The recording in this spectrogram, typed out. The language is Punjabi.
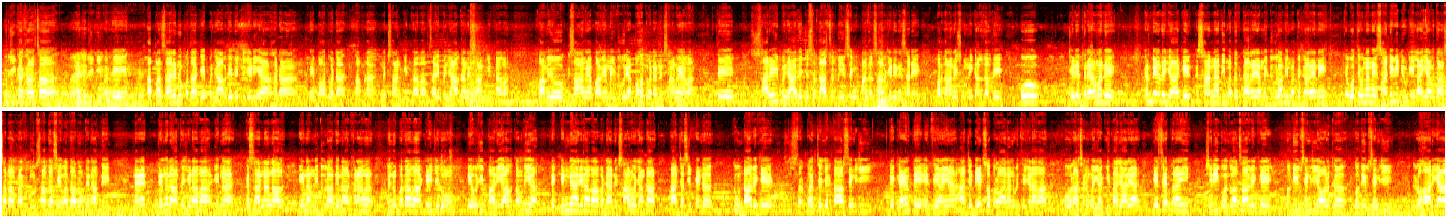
ਵਾਹਿਗੁਰੂ ਜੀ ਕਾ ਖਾਲਸਾ, ਵਾਹਿਗੁਰੂ ਜੀ ਕੀ ਫਤਿਹ। ਆਪਾਂ ਸਾਰਿਆਂ ਨੂੰ ਪਤਾ ਕਿ ਪੰਜਾਬ ਦੇ ਵਿੱਚ ਜਿਹੜੀ ਆ ਹੜ੍ਹਾਂ ਨੇ ਬਹੁਤ ਵੱਡਾ ਆਪਣਾ ਨੁਕਸਾਨ ਕੀਤਾ ਵਾ, ਸਾਰੇ ਪੰਜਾਬ ਦਾ ਨੁਕਸਾਨ ਕੀਤਾ ਵਾ। ਭਾਵੇਂ ਉਹ ਕਿਸਾਨ ਆ, ਭਾਵੇਂ ਮਜ਼ਦੂਰ ਆ, ਬਹੁਤ ਵੱਡਾ ਨੁਕਸਾਨ ਹੋਇਆ ਵਾ। ਤੇ ਸਾਰੇ ਹੀ ਪੰਜਾਬ ਦੇ ਵਿੱਚ ਸਰਦਾਰ ਸੁਖਬੀਰ ਸਿੰਘ ਬਾਦਲ ਸਾਹਿਬ ਜਿਹੜੇ ਨੇ ਸਾਡੇ ਪ੍ਰਧਾਨ ਨੇ ਸ਼੍ਰੋਮਣੀ ਅਕਾਲੀ ਦਲ ਦੇ, ਉਹ ਜਿਹੜੇ ਦਰਿਆਵਾਂ ਦੇ ਕੰਢਿਆਂ ਤੇ ਜਾ ਕੇ ਕਿਸਾਨਾਂ ਦੀ ਮਦਦ ਕਰ ਰਹੇ ਆ, ਮਜ਼ਦੂਰਾਂ ਦੀ ਮਦਦ ਕਰ ਰਹੇ ਨੇ ਤੇ ਉੱਥੇ ਉਹਨਾਂ ਨੇ ਸਾਡੀ ਵੀ ਡਿਊਟੀ ਲਾਈ ਆ, ਵਿਧਾਨ ਸਭਾ ਹਲਕਾ ਖਡੂਰ ਸਾਹਿਬ ਦਾ ਸੇਵਾਦਾਰ ਹੋਣ ਦੇ ਨਾਤੇ। ਮੈਂ ਦਿਨ ਰਾਤ ਜਿਹੜਾ ਵਾ, ਇਹਨਾਂ ਕਿਸਾਨਾਂ ਨਾਲ, ਇਹਨਾਂ ਮਜ਼ਦੂਰਾਂ ਦੇ ਨਾਲ ਖੜਾ ਵਾਂ। ਮੈਨੂੰ ਪਤਾ ਵਾ ਕਿ ਜਦੋਂ ਇਹੋ ਜੀ ਭਾਰੀ ਆਫਤ ਆਉਂਦੀ ਆ ਤੇ ਕਿੰਨਾ ਜਿਹੜਾ ਵਾ ਵੱਡਾ ਨੁਕਸਾਨ ਹੋ ਜਾਂਦਾ। ਅੱਜ ਅਸੀਂ ਪਿੰਡ ਧੁੰਦਾ ਵਿਖੇ ਸਰਪੰਚ ਜਗਤਾਰ ਸਿੰਘ ਜੀ ਦੇ ਕਹਿਣ ਤੇ ਇੱਥੇ ਆਏ ਆ ਅੱਜ 150 ਪਰਿਵਾਰਾਂ ਨੂੰ ਇੱਥੇ ਜਿਹੜਾ ਵਾ ਉਹ ਰਾਸ਼ਨ ਮੁਹੱਈਆ ਕੀਤਾ ਜਾ ਰਿਹਾ। ਇਸੇ ਤਰ੍ਹਾਂ ਹੀ ਸ਼੍ਰੀ ਗੋਇੰਦਵਾਲ ਸਾਹਿਬ ਵਿਖੇ ਕੁਲਦੀਪ ਸਿੰਘ ਜੀ ਔਲਖ, ਕੁਲਦੀਪ ਸਿੰਘ ਜੀ ਲੋਹਾਰੀਆ,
